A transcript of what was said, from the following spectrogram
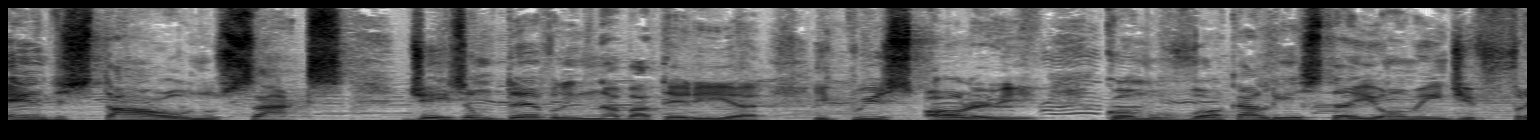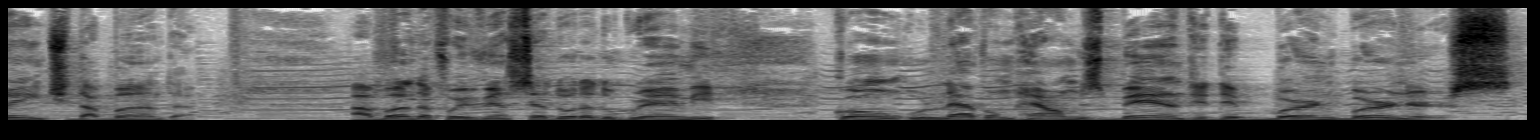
Andy Stahl no sax, Jason Devlin na bateria e Chris Ollery como vocalista e homem de frente da banda. A banda foi vencedora do Grammy com o Levon Helms Band The Burn Burners.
